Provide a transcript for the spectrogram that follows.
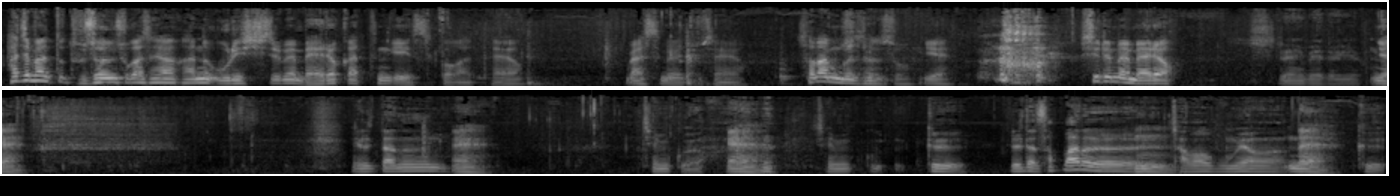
하지만 또 두 선수가 생각하는 우리 씨름의 매력 같은 게 있을 것 같아요. 말씀해 주세요. 서남근 선수. 예. 씨름의 매력. 씨름의 매력이요? 예. 일단은 예. 재밌고요. 예. 재밌고 그 일단 삿발을 음. 잡아 보면 네. 그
